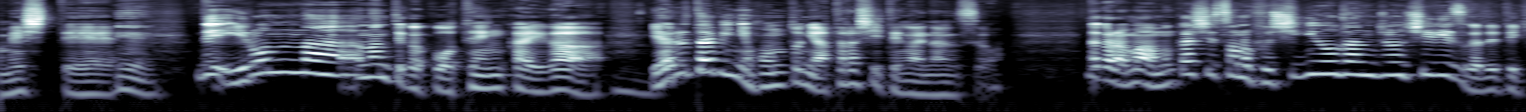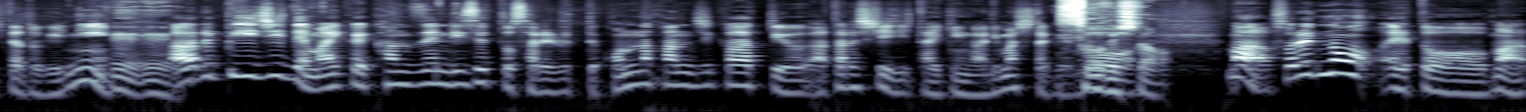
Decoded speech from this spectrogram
を試して、えでいろんななんていうかこう展開がやるたびに本当に新しい展開になるんですよ。だからまあ昔その「不思議のダンジョン」シリーズが出てきた時に、ええ RPG で毎回完全リセットされるってこんな感じかっていう新しい体験がありましたけどそうでした。まあそれの、えっとまあ、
